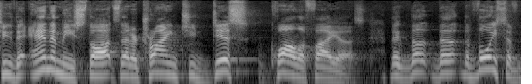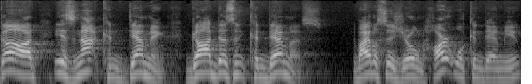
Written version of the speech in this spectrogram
to the enemy's thoughts that are trying to disqualify us. The, the, the, the voice of God is not condemning. God doesn't condemn us. The Bible says your own heart will condemn you.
